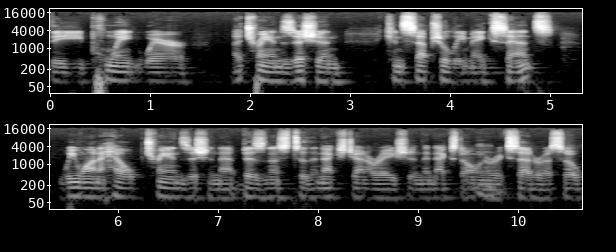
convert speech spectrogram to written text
the point where a transition conceptually makes sense, we want to help transition that business to the next generation, the next owner, et cetera. So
